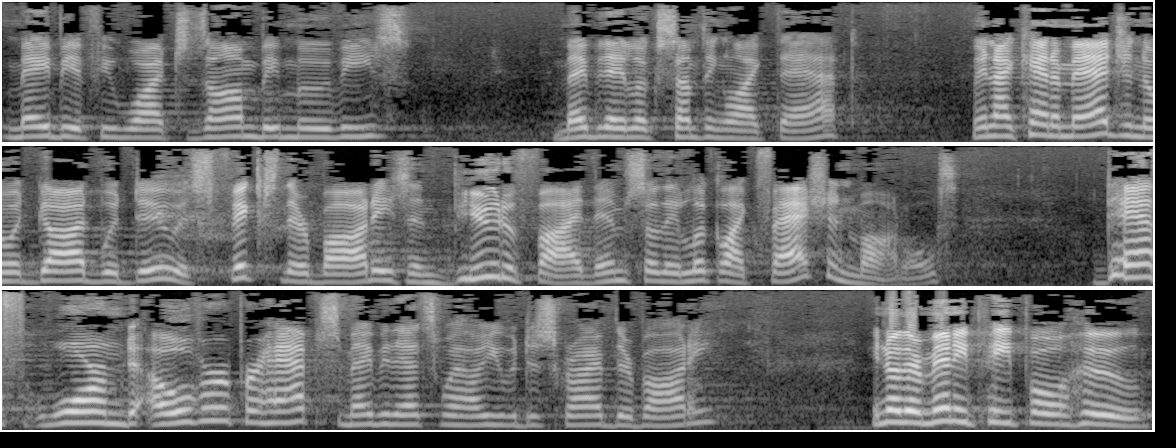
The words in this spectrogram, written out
maybe if you watch zombie movies, maybe they look something like that. I mean, I can't imagine that what God would do is fix their bodies and beautify them so they look like fashion models. Death warmed over, perhaps. Maybe that's how you would describe their body. You know, there are many people who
